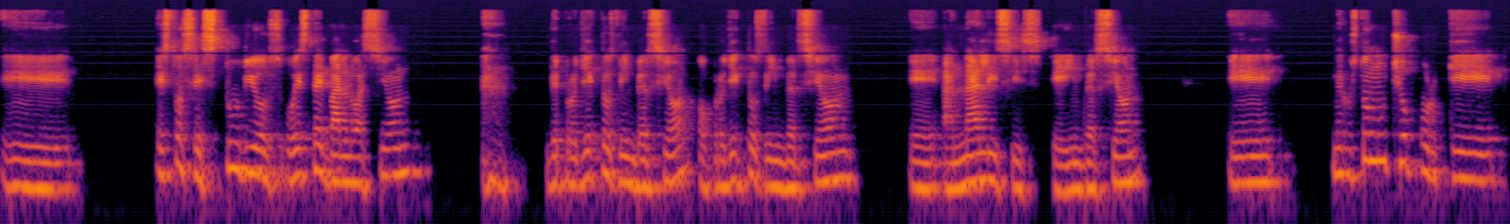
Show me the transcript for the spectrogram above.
eh, estos estudios o esta evaluación de proyectos de inversión o proyectos de inversión, eh, análisis e inversión. me gustó mucho porque,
